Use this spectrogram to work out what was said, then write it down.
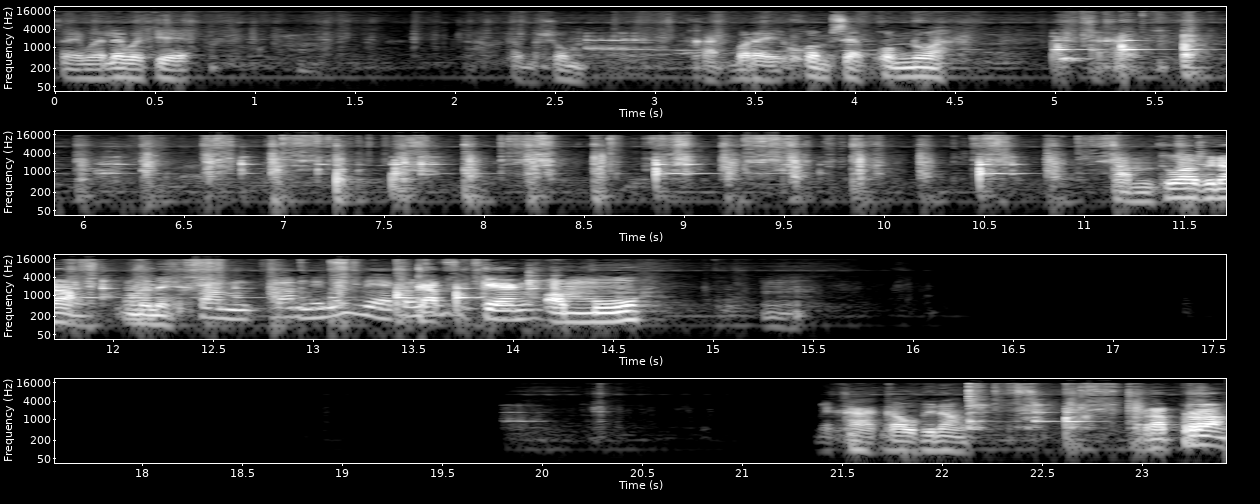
ใส่ไว้เลยบ่เจท่านผู้ชม ขาดบ่ได้ความแซ่บความนัวนะครับตำทั่วพี่น้องมื้อนี้ตำตำนี่มันแหลกกับแกงอ่อมหมูอืมแม่ค้าเก่าพี่น้อง รับรอง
